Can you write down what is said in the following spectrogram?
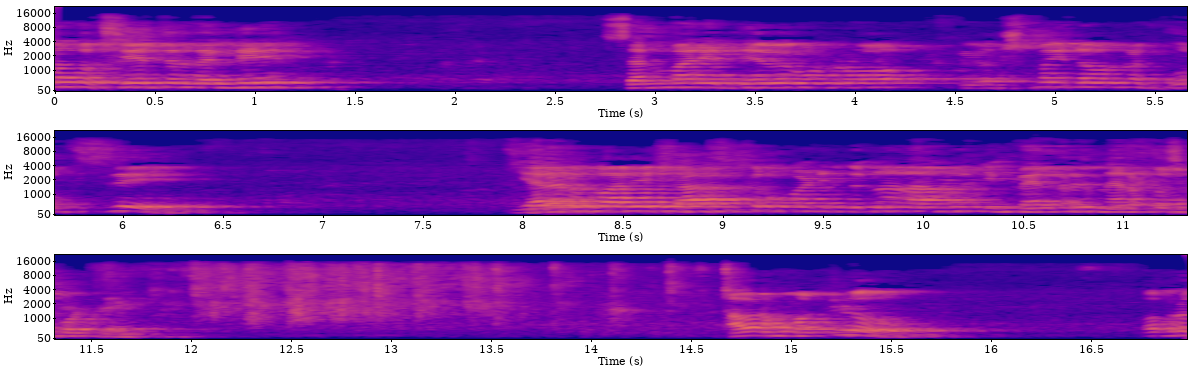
ಒಂದು ಕ್ಷೇತ್ರದಲ್ಲಿ ಸನ್ಮಾನ್ಯ ದೇವೇಗೌಡರು ಲಕ್ಷ್ಮಯ್ಯನವ್ರನ್ನ ಗುರುತಿಸಿ ಎರಡು ಬಾರಿ ಶಾಸಕರು ಮಾಡಿದ್ದನ್ನು ನಾನು ನಿಮ್ಮೆಲ್ಲರಿಗೂ ನೆನಪಿಸ್ಕೊಡ್ತೇನೆ. ಅವ್ರ ಮಕ್ಕಳು ಒಬ್ಬರು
